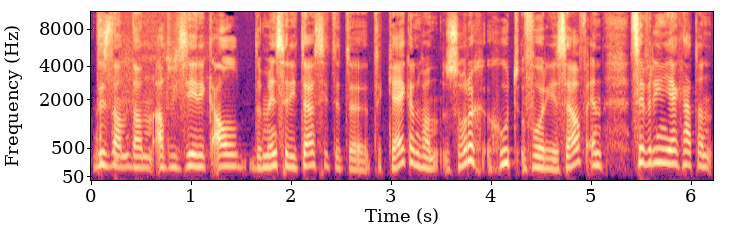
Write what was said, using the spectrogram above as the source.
Dus dan, dan adviseer ik al de mensen die thuis zitten te, te kijken van zorg goed voor jezelf. En Severin, jij gaat een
